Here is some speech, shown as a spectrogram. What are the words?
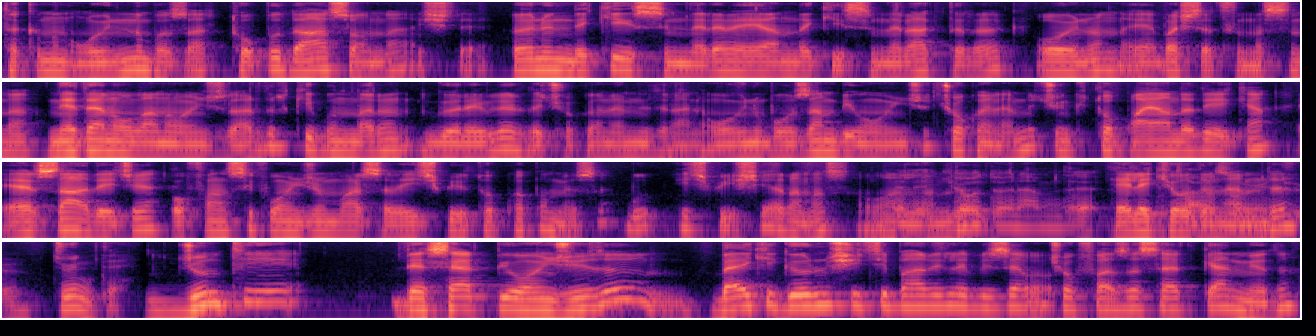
takımın oyununu bozar. Topu daha sonra işte önündeki isimlere ve yanındaki isimlere aktararak oyunun e, başlatılmasına neden olan oyunculardır ki bunların görevleri de çok önemlidir. Hani oyunu bozan bir oyuncu çok önemli. Çünkü top ayağında değilken eğer sadece ofansif oyuncun varsa ve hiçbiri top kapamıyorsa bu hiçbir işe yaramaz. O Hele ki anlamda. o dönemde. Hele ki o dönemde. oyuncu. Junti. Junti de sert bir oyuncuydu. Belki görünüş itibariyle bize çok fazla sert gelmiyordu.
